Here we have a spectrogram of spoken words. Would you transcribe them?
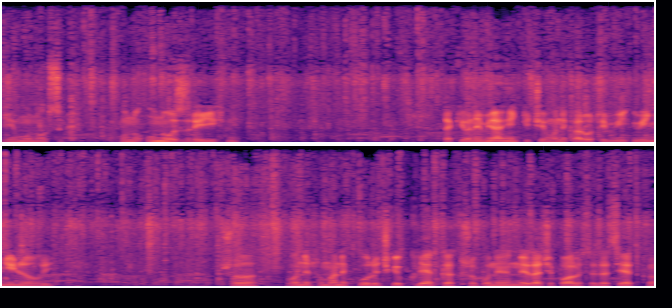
йому носик. У, но- у ноздрі їхні. Такі вони м'ягенькі, чим вони хороші, вінілові. Що вони ж у мене курочки в клітках, щоб вони не зачіпалися за сітку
